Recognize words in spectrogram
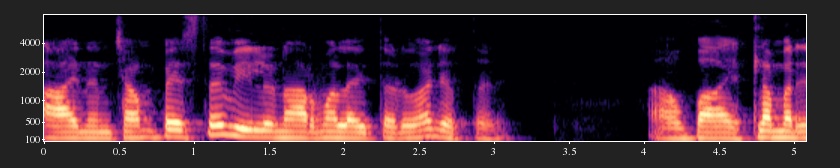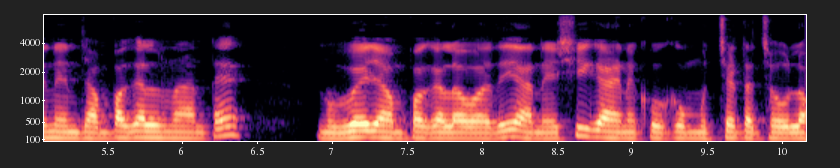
ఆయనని చంపేస్తే వీళ్ళు నార్మల్ అవుతాడు అని చెప్తాడు. అబ్బా ఎట్లా మరి నేను చంపగలనా అంటే నువ్వే చంపగలవు అది అనేసి ఇక ఆయనకు ఒక ముచ్చట చెవుల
